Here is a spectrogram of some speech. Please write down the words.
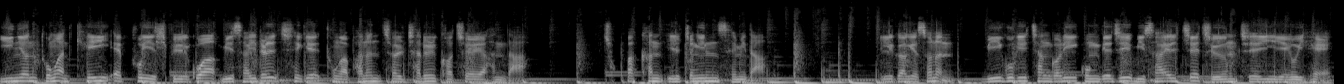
2년 동안 KF-21과 미사일을 체계 통합하는 절차를 거쳐야 한다. 촉박한 일정인 셈이다. 일각에서는 미국이 장거리 공대지 미사일제 즈음 제2에 의해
